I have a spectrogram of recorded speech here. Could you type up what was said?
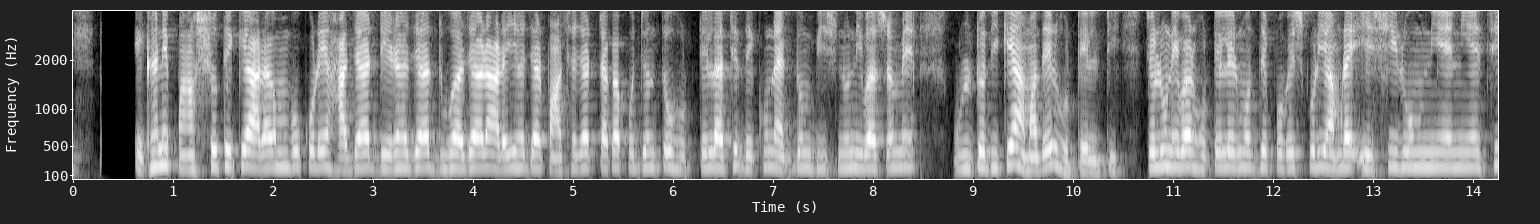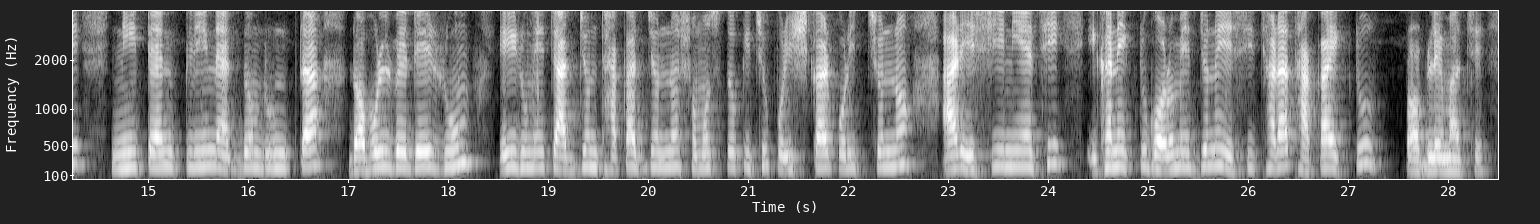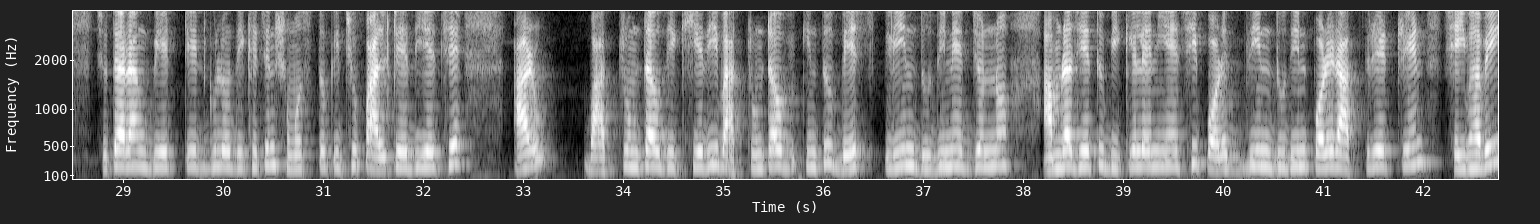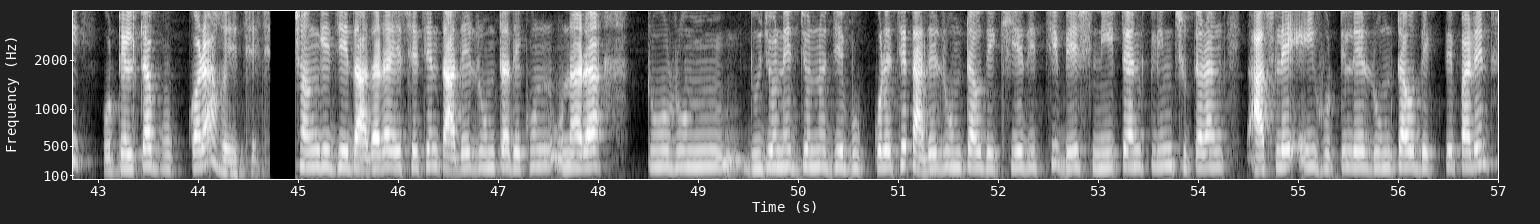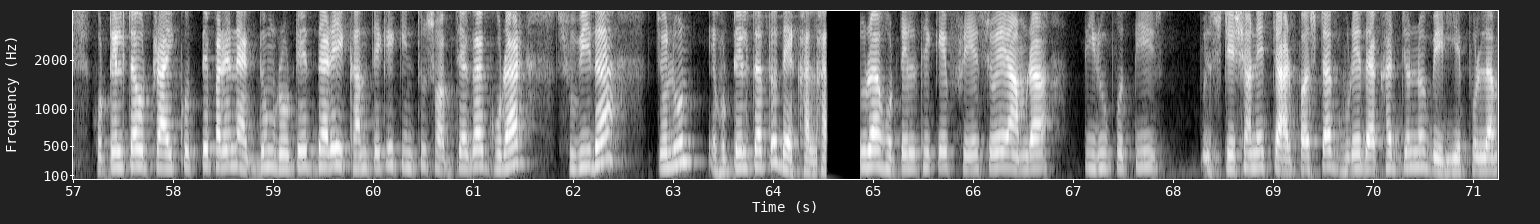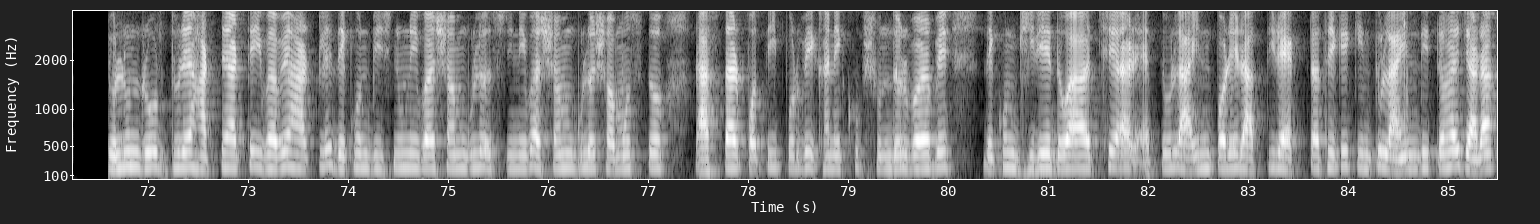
এখানে পাঁচশো থেকে আরম্ভ করে হাজার, দেড় হাজার, দু হাজার, আড়াই হাজার, পাঁচ হাজার টাকা পর্যন্ত হোটেল আছে। দেখুন, একদম বিষ্ণু নিবাসমের উল্টো দিকে আমাদের হোটেলটি। চলুন এবার হোটেলের মধ্যে প্রবেশ করি। আমরা এসি রুম নিয়ে নিয়েছি। নিট অ্যান্ড ক্লিন একদম রুমটা ডবল বেডের রুম এই রুমে চারজন থাকার জন্য সমস্ত কিছু পরিষ্কার, পরিচ্ছন্ন আর এসি নিয়েছি। এখানে একটু গরমের জন্য এসি ছাড়া থাকা একটু প্রবলেম আছে। সুতরাং বেড টেডগুলো দেখেছেন, সমস্ত কিছু পাল্টে দিয়েছে। আর বাথরুমটাও দেখিয়ে দিই, বাথরুমটাও কিন্তু বেশ ক্লিন দুদিনের জন্য। আমরা যেহেতু বিকেলে নিয়েছি, পরের দিন, দুদিন পরে রাত্রের ট্রেন সেইভাবেই হোটেলটা বুক করা হয়েছে। সঙ্গে যে দাদারা এসেছেন, তাদের রুমটা দেখুন, ওনারা টু রুম দুজনের জন্য যে বুক করেছে, তাদের রুমটাও দেখিয়ে দিচ্ছি। বেশ নিট অ্যান্ড ক্লিন সুতরাং আসলে এই হোটেলের রুমটাও দেখতে পারেন, হোটেলটাও ট্রাই করতে পারেন। একদম রোডের ধারে, এখান থেকে কিন্তু সব জায়গায় ঘোরার সুবিধা। চলুন হোটেলটা তো দেখালাম পুরা হোটেল থেকে ফ্রেশ হয়ে আমরা তিরুপতির স্টেশনের চারপাশটা ঘুরে দেখার জন্য বেরিয়ে পড়লাম। চলুন রোড ধরে হাঁটতে হাঁটতে এইভাবে হাঁটলে দেখুন বিষ্ণু নিবাসমগুলো, শ্রীনিবাসমগুলো সমস্ত রাস্তার পথেই পড়বে। এখানে খুব সুন্দরভাবে দেখুন ঘিরে দেওয়া আছে আর এত লাইন পড়ে রাত্রির একটা থেকে কিন্তু লাইন দিতে হয় যারা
